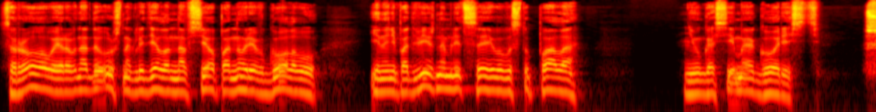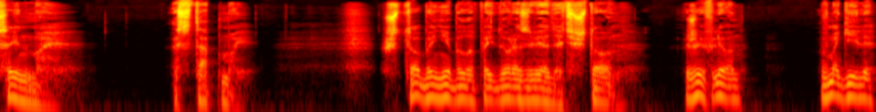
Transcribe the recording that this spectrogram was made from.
Сурово и равнодушно глядел он на все, понурив голову, и на неподвижном лице его выступала неугасимая горесть. Сын мой, Остап мой, что бы ни было, пойду разведать, что он, Жив ли он? В могиле?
